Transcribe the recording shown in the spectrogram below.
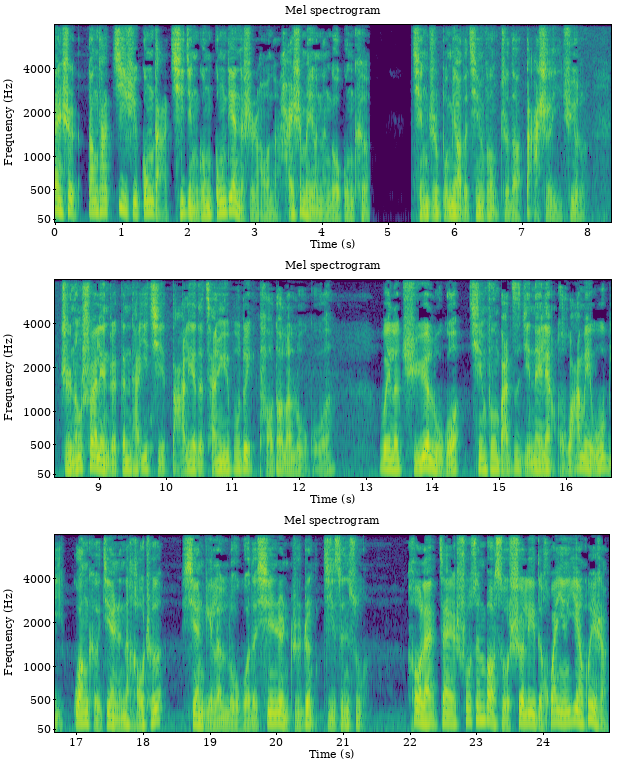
但是，当他继续攻打齐景公宫殿的时候呢，还是没有能够攻克。情知不妙的庆丰知道大势已去了，只能率领着跟他一起打猎的残余部队逃到了鲁国。为了取悦鲁国，庆丰把自己那辆华美无比、光可见人的豪车献给了鲁国的新任执政季孙宿。后来，在叔孙豹所设立的欢迎宴会上，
